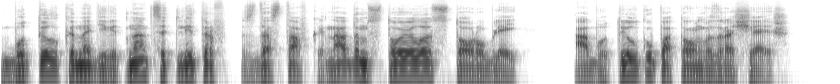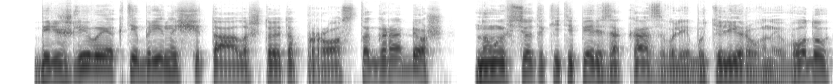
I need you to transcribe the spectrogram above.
Бутылка на 19 литров с доставкой на дом стоила 100 рублей, а бутылку потом возвращаешь. Бережливая Октябрина считала, что это просто грабеж, но мы все-таки теперь заказывали бутилированную воду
